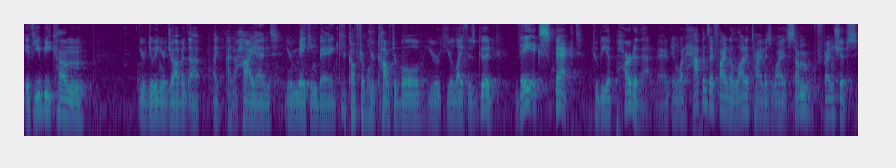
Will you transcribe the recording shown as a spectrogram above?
If you become, you're doing your job at the like, at a high end, you're making bank, You're comfortable. you're comfortable, your your life is good. They expect to be a part of that, man. And what happens, I find a lot of time, is why some friendships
